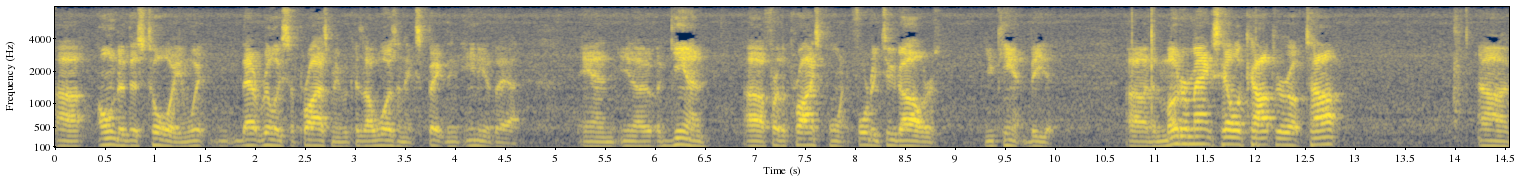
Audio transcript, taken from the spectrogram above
uh, onto this toy, and that really surprised me because I wasn't expecting any of that. And you know, again, uh, for the price point, point, $42, dollars, you can't beat it. Uh, the Motormax helicopter up top, uh,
